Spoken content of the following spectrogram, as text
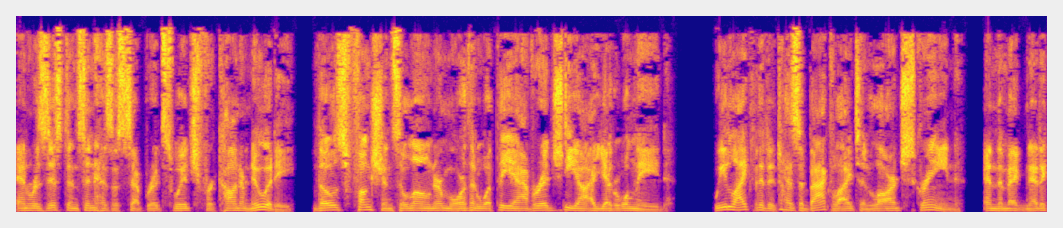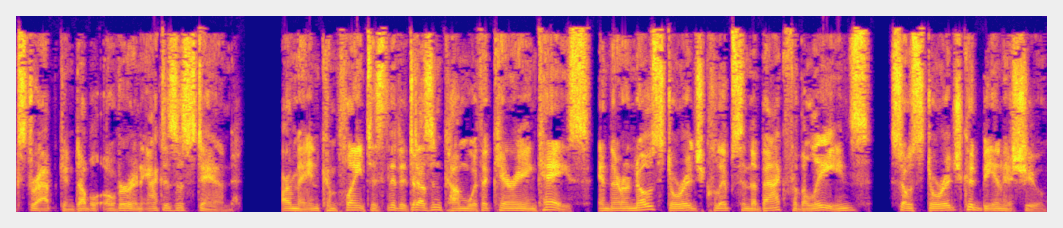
and resistance and has a separate switch for continuity. Those functions alone are more than what the average DI will need. We like that it has a backlight and large screen, and the magnetic strap can double over and act as a stand. Our main complaint is that it doesn't come with a carrying case, and there are no storage clips in the back for the leads, so storage could be an issue.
